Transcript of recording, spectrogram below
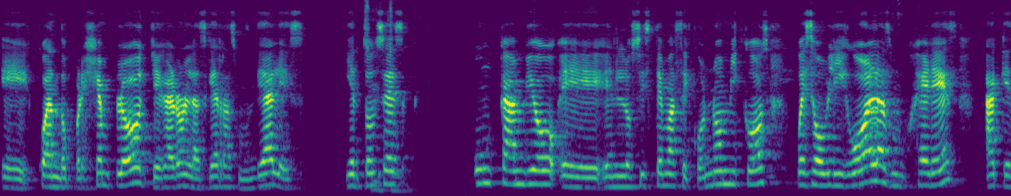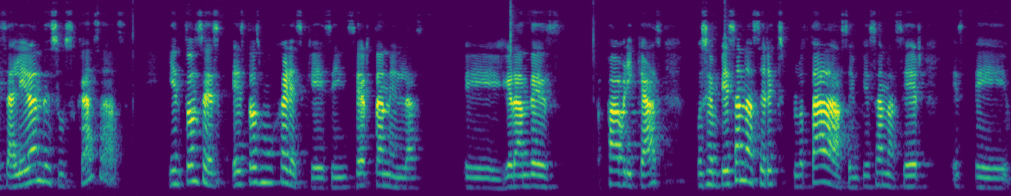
eh, cuando, por ejemplo, llegaron las guerras mundiales. Y entonces un cambio eh, en los sistemas económicos, pues obligó a las mujeres a que salieran de sus casas. Y entonces estas mujeres que se insertan en las eh, grandes fábricas, pues empiezan a ser explotadas, empiezan a ser este,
